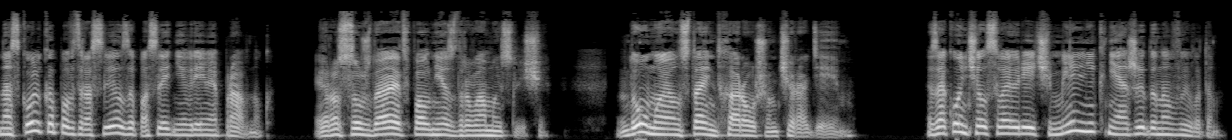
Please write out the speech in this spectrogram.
насколько повзрослел за последнее время правнук. И рассуждает вполне здравомысляще. Думаю, он станет хорошим чародеем. Закончил свою речь Мельник неожиданным выводом.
